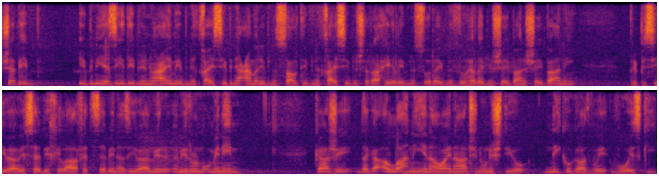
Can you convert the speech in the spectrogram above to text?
Šebib ibn Jezid ibn Nuaym ibn Qajs ibn Amr ibn Salt ibn Qajs ibn Šarahil ibn Sura ibn Zuhel ibn Šajban Šajbani pripisivao je sebi hilafet, sebi naziva Amir, Amirul Mu'minin. Kaže da ga Allah nije na ovaj način uništio nikoga od vojski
